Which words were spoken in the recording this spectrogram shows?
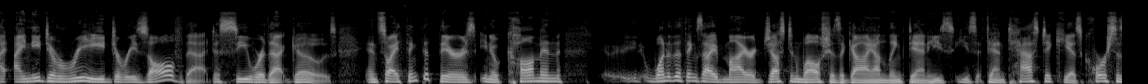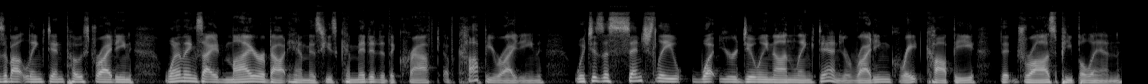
I, I need to read to resolve that to see where that goes. And so I think that there's, you know, common one of the things I admire Justin Welsh is a guy on LinkedIn. He's he's fantastic. He has courses about LinkedIn post writing. One of the things I admire about him is he's committed to the craft of copywriting, which is essentially what you're doing on LinkedIn. You're writing great copy that draws people in.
